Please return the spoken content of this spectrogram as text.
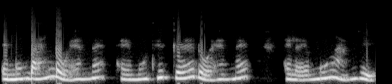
Em muốn bán đồ handmade hay em muốn thiết kế đồ handmade? Hay là em muốn làm cái gì?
